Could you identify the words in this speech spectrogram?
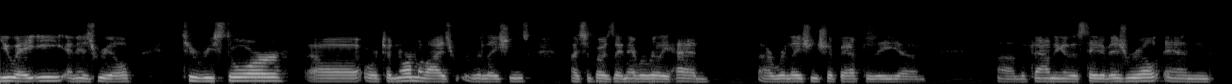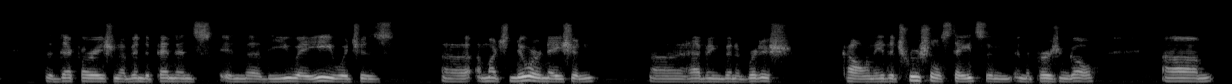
UAE, and Israel to restore uh, or to normalize relations. I suppose they never really had a relationship after the uh, uh, the founding of the state of Israel and the Declaration of Independence in the, the UAE, which is uh, a much newer nation, uh, having been a British colony, the Trucial states in, in the Persian Gulf. Um,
